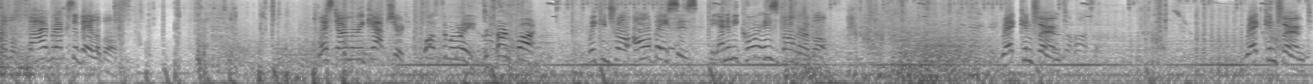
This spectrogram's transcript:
Level 5 REQs available. West Armory captured. Lost a Marine! Return fire! We control all bases. The enemy core is vulnerable. Wreck confirmed. Wreck confirmed.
